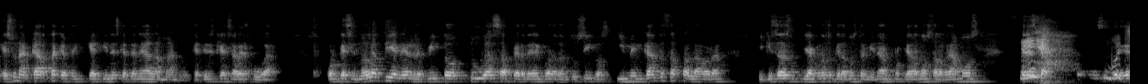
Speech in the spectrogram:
es una carta que, que, tienes que tener a la mano, que tienes que saber jugar. Porque si no la tienes, repito, tú vas a perder el corazón de tus hijos. Y me encanta esta palabra, y quizás ya con eso queramos terminar, porque ahora nos salgamos. Sí, mucho.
